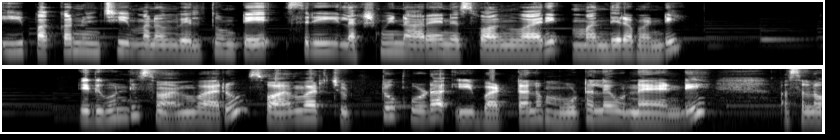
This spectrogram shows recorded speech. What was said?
ఈ పక్క నుంచి మనం వెళ్తుంటే శ్రీ లక్ష్మీనారాయణ స్వామివారి మందిరం అండి. ఇదిగోండి స్వామివారు. స్వామివారి చుట్టూ కూడా ఈ బట్టల మూటలే ఉన్నాయండి. అసలు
